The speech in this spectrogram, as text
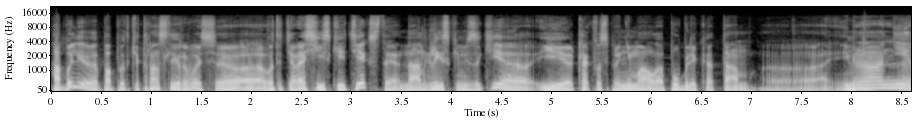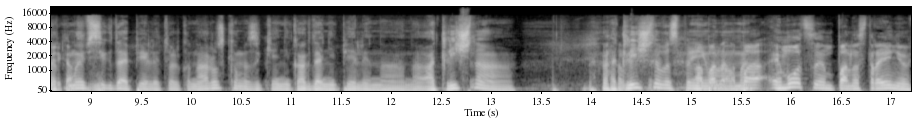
А были попытки транслировать э, вот эти российские тексты на английском языке, и как воспринимала публика там э, именно А, нет, мы всегда пели только на русском языке, никогда не пели на... на- Отлично. Отлично А по, воспринимал. Мы- по эмоциям, по настроению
